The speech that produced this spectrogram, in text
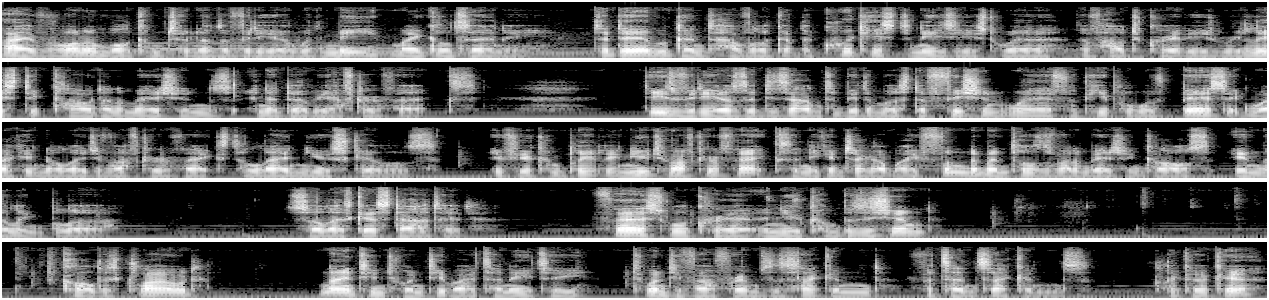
Hi everyone and welcome to another video with me, Michael Tierney. Today we're going to have a look at the quickest and easiest way of how to create these realistic cloud animations in Adobe After Effects. These videos are designed to be the most efficient way for people with basic working knowledge of After Effects to learn new skills. If you're completely new to After Effects, then you can check out my Fundamentals of Animation course in the link below. So let's get started. First we'll create a new composition, call this cloud, 1920 by 1080 25 frames a second for 10 seconds. Click OK.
